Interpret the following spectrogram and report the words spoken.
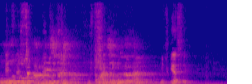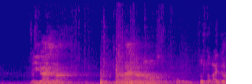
ご報道判明しました。ご安心ください見つけやす。い。繰り返します。そうすると相手の。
